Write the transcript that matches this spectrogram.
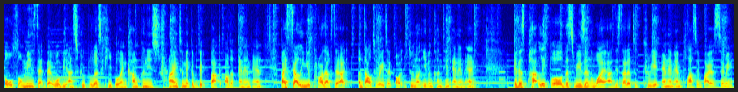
also means that there will be unscrupulous people and companies trying to make a big buck out of NMN by selling you products that are adulterated or do not even contain NMN. It is partly for this reason why I've decided to create NMN Plus with BioSerine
